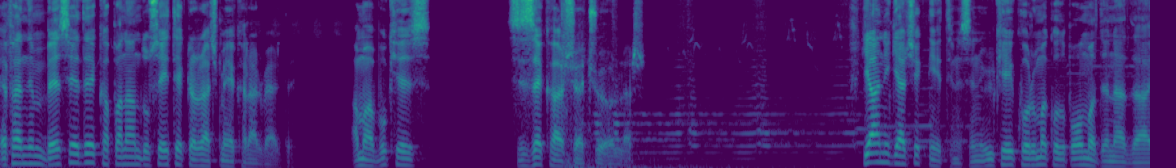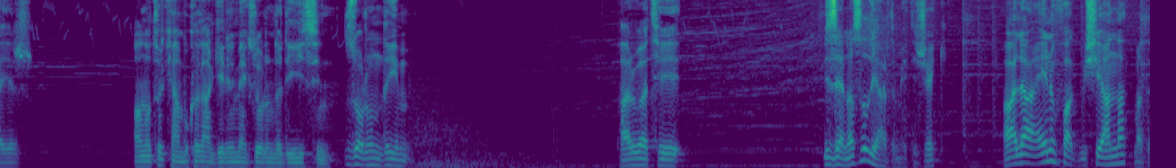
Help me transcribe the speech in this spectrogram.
Efendim BSD kapanan dosyayı tekrar açmaya karar verdi. Ama bu kez size karşı açıyorlar. Yani gerçek niyetinizin ülkeyi korumak olup olmadığına dair Anlatırken bu kadar gerilmek zorunda değilsin. zorundayım. Parvati bize nasıl yardım edecek? Hala en ufak bir şey anlatmadı.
